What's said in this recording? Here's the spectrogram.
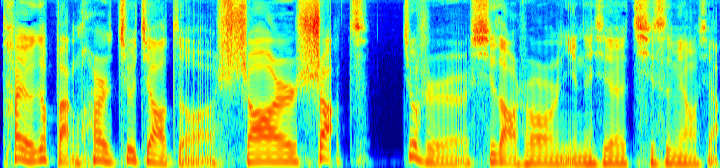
它有一个板块就叫做 “short Shot。就是洗澡时候你那些奇思妙想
